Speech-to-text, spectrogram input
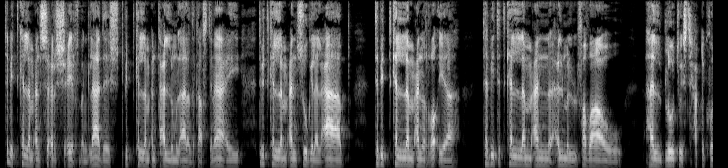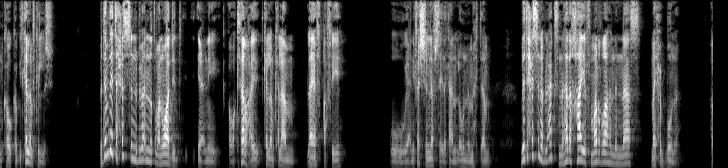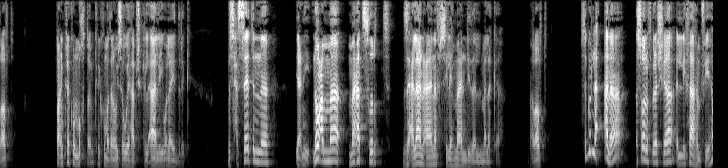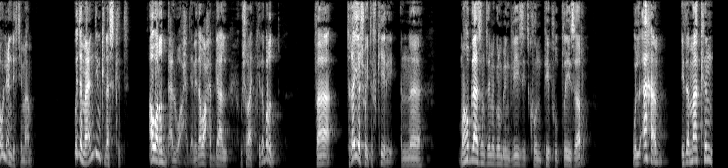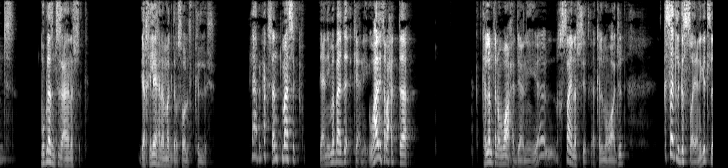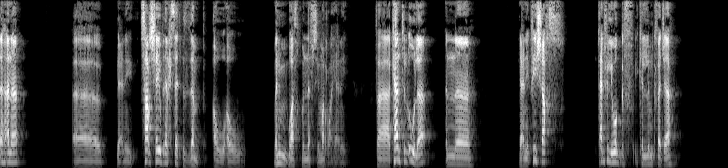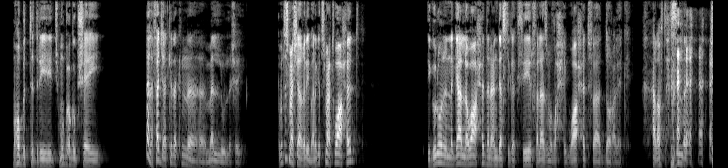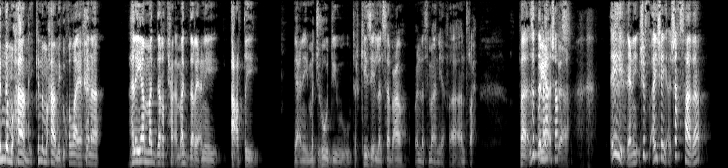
تبي تتكلم عن سعر الشعير في بنغلاديش تبي تتكلم عن تعلم الآلة الذكاء الاصطناعي تبي تتكلم عن سوق الألعاب تبي تتكلم عن الرؤية. تبي تتكلم عن علم الفضاء وهل بلوتو يستحق يكون كوكب يتكلم في كلش بعدين بديت أحس إنه بما إنه طبعا واجد يعني أو أكثرها يتكلم كلام لا يفقه فيه ويعني يفشل نفسه إذا كان لو إنه مهتم بديت أحس إنه بالعكس ان هذا خايف مرة إن الناس ما يحبونه عرفت؟ طبعا يمكن يكون مخطئ يمكن يكون مثلا هو يسويها بشكل آلي ولا يدرك بس حسيت إنه يعني نوعا ما ما عاد صرت زعلان على نفسي ليه ما عندي ذا الملكة عرفت؟ بس أقول لا أنا أسولف بالأشياء اللي فاهم فيها واللي عندي اهتمام. وإذا ما عندي يمكن أسكت أو أرد على الواحد. يعني إذا واحد قال وش رأيك كذا برد. فتغير شوي تفكيري انه ما هو بلازم زي ما يقولون بالإنجليزي تكون people pleaser والأهم إذا ما كنت مو بلازم تزعل على نفسك. يا أخي ليه أنا ما أقدر أسولف بكلش لا بالعكس أنت ماسك يعني مبادئك يعني. وهذه ترى حتى تكلمت أنا وواحد يعني أخصائي نفسي أكلمه واجد. قصيت له قصة يعني قلت له أنا آه يعني صار شيء وبعدين حسيت بالذنب أو أو ماني واثق من نفسي مرة يعني. فكانت الأولى إن يعني في شخص تعرف اللي يوقف يكلمك فجأة؟ ما هو بالتدريج مو بعقب شيء. لا لا فجأة كذا كنا مل ولا شيء. طب تسمع اشياء غريبه أنا قد سمعت واحد يقولون إنه قال لواحد أنا عندي أصدقاء كثير فلازم أضحي بواحد فالدور عليك. عرفت؟ أحس إنه كنا محامي كنا محامي. يقول والله يا أخي أنا هالأيام ما أقدر أتح... ما أقدر يعني أعطي يعني مجهودي وتركيزي إلا لسبعة وعندنا ثمانية فأنت راح. فزبده إنها شخص إيه يعني شوف أي شيء شخص هذا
